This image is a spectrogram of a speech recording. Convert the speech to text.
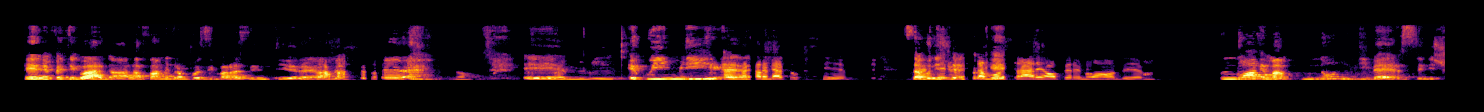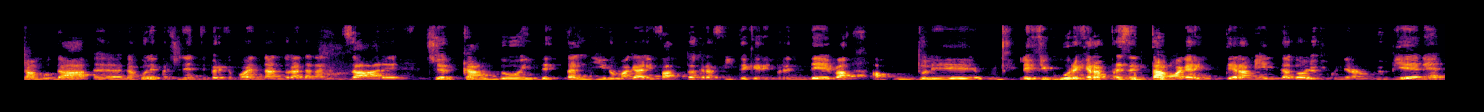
E in effetti, guarda, la fame tra un po' si farà sentire. Esatto. Eh, no. e, ehm, e, quindi... Eh, ha cambiato, sì. Stavo cioè, dicendo che... a mostrare opere nuove nuove ma non diverse diciamo da, eh, da, quelle precedenti perché poi andando ad analizzare cercando il dettaglino magari fatto a grafite che riprendeva appunto le, le figure che rappresentavano magari interamente ad olio che quindi erano più piene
